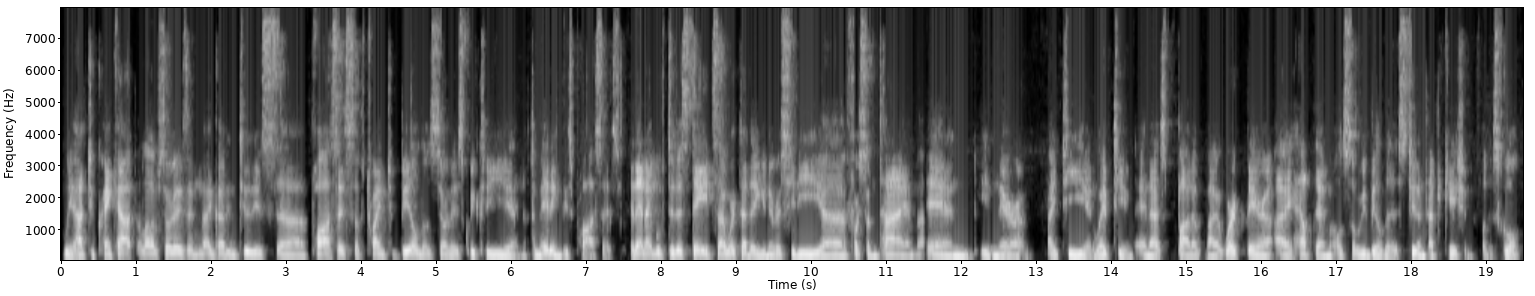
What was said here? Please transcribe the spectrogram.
we had to crank out a lot of surveys. And I got into this uh, process of trying to build those surveys quickly and automating this process. And then I moved to the States. I worked at a university for some time, and in their IT and web team. And as part of my work there, I helped them also rebuild a student application for the school.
